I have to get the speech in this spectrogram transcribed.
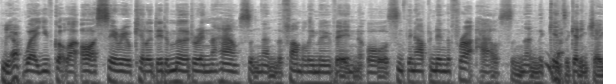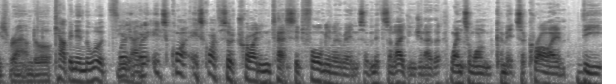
Yeah, where you've got like oh a serial killer did a murder in the house and then the family move in, or something happened in the frat house and then the kids yeah. are getting chased around, or cabin in the woods. Well, know. well, it's quite it's quite a sort of tried and tested formula in sort of myths and legends. You know that when someone commits a crime, the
